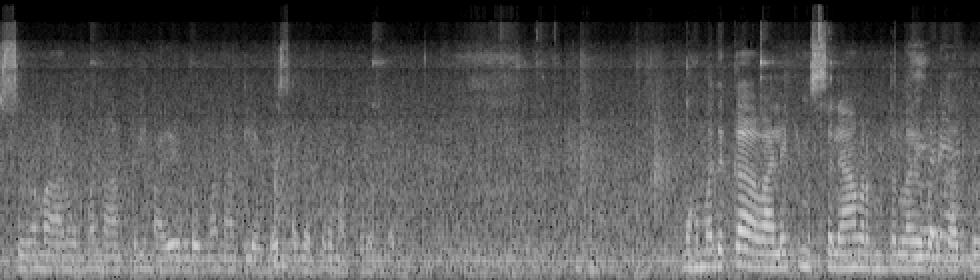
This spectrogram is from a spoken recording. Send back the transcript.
സുഖമാണ്. ഉമ്മ നാട്ടിൽ മഴയുണ്ട്. ഉമ്മ നാട്ടിൽ എവിടെ സ്ഥലം? എത്ര മക്കളുണ്ട്? മുഹമ്മദ് ക വാലയ്ക്കും അസ്സലാം വർഹമത്തുള്ള വർക്കാത്തു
